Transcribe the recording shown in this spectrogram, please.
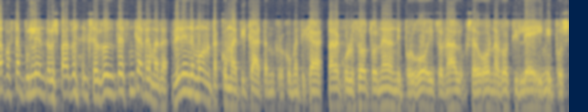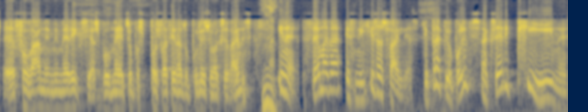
από αυτά που λένε τέλος πάντων εξαρτώνται τα εθνικά θέματα. Δεν είναι μόνο τα κομματικά, τα μικροκομματικά. Παρακολουθώ τον έναν υπουργό ή τον άλλο, ξέρω εγώ, να δω τι λέει, μήπως ε, φοβάμαι μη με ρίξει, ας πούμε, έτσι όπως προσπαθεί να το πουλήσει ο Αξεβάνη. Ναι. Είναι θέματα εθνικής ασφάλειας. Και πρέπει ο πολίτης να ξέρει ποιοι είναι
